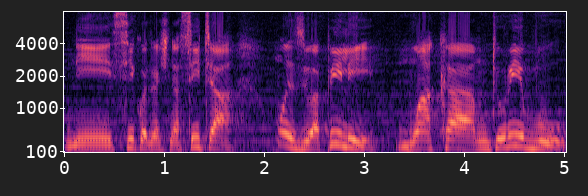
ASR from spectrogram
ni siku ya 26 mwezi wa pili mwaka mturivu,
